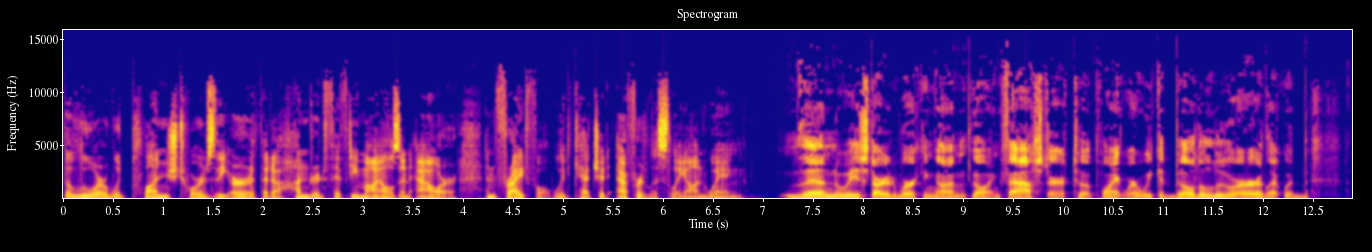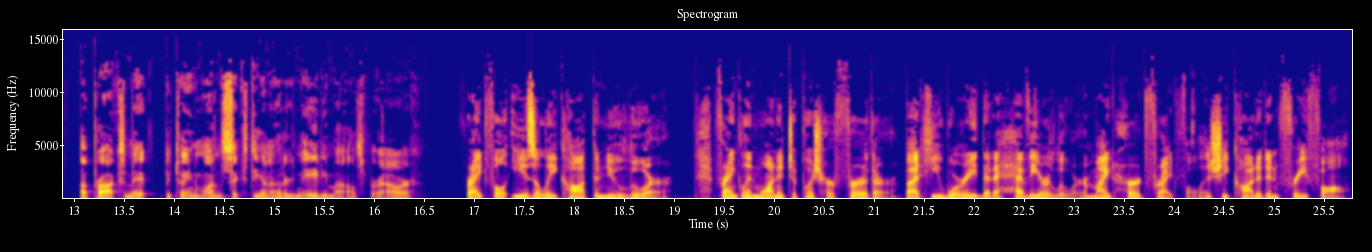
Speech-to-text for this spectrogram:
The lure would plunge towards the earth at 150 miles an hour, and Frightful would catch it effortlessly on wing. Then we started working on going faster to a point where we could build a lure that would approximate between 160 and 180 miles per hour. Frightful easily caught the new lure. Franklin wanted to push her further, but he worried that a heavier lure might hurt Frightful as she caught it in free fall.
